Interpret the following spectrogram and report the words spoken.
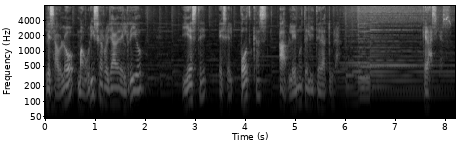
Les habló Mauricio Arroyave del Río y este es el podcast Hablemos de Literatura. Gracias.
